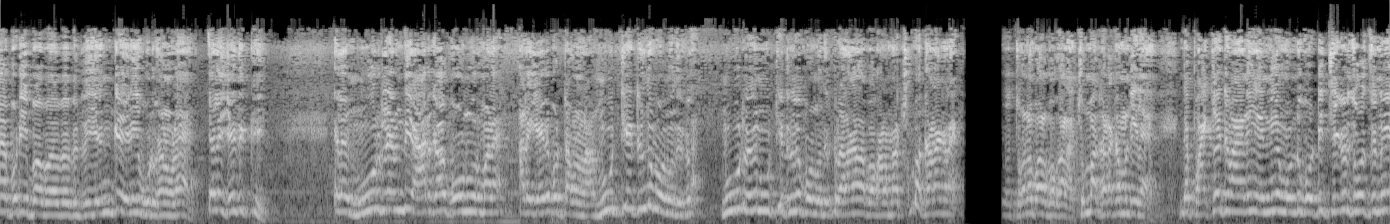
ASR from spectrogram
அப்படி இப்ப- எங்க எழுதி போட்டுருக்காங்களே இல்லை எதுக்கு? இல்லை நூறுலேருந்து யாருக்காக யாருக்காவது ஒரு மலை அதை ஏற்பட்டவங்களா நூற்றி எட்டுலேருந்து ஃபோன் போன் நூறுலேருந்து நூற்றி எட்டுலேருந்து ஃபோன் வந்துருக்கு விளங்காத போகலாமா சும்மா கணக்கிறேன் துணைப்பால் போக்கலாம் சும்மா கிடக்க முடியல. இந்த பக்கெட் வாங்கி எண்ணெயும் கொண்டு போட்டு சிக்கன் சோத்துன்னு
